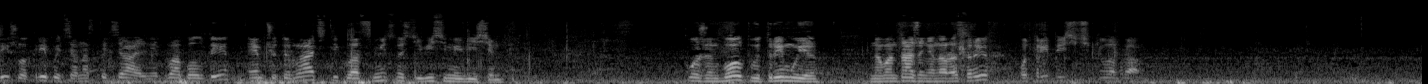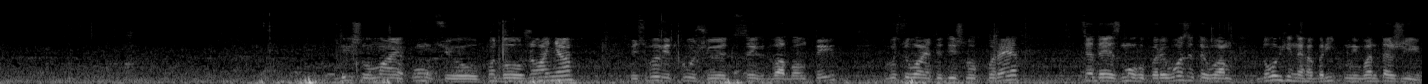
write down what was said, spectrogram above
Дишло кріпиться на спеціальні два болти М14 клас міцності 8,8. Кожен болт витримує навантаження на розрив по 3000 кг. Дишло має функцію подовжування. Тобто ви відкручуєте цих два болти, висуваєте дишло вперед. Це дає змогу перевозити вам довгі негабаритні вантажі,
